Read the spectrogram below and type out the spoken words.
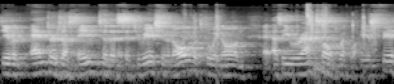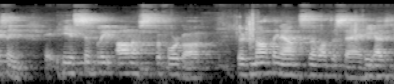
David enters us into this situation and all that's going on uh, as he wrestles with what he is facing. He is simply honest before God. There's nothing else than what to say. He has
